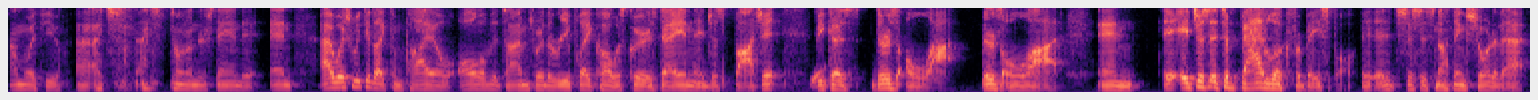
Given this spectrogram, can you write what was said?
I'm with you. I, I just I just don't understand it. And I wish we could like compile all of the times where the replay call was clear as day and they just botch it Yeah. because there's a lot. There's a lot. And it, it just it's a bad look for baseball. It- it's just it's nothing short of that.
